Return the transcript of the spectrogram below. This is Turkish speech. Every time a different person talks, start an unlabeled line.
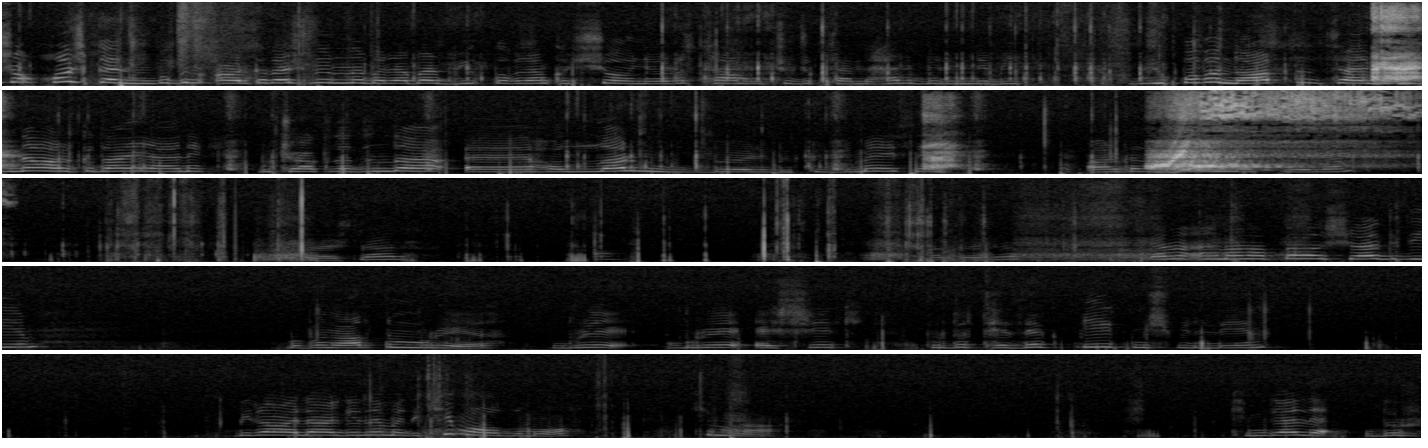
Arkadaşlar hoş geldin. Bugün arkadaşlarımla beraber Büyük Baba'dan kaçış oynuyoruz. Tam çocuk sen her bölümde bir Büyük Baba ne yaptın sen? Birini arkadan yani bıçakladın da e, halılar mı böyle büküldü? Neyse. Arkadaşlarımı bekleyelim. Arkadaşlar. Arkadaşlar. Ben hemen hatta aşağı gideyim. Baba ne yaptın buraya? Buraya, buraya eşek. Burada tezek birikmiş bildiğin. Biri hala gelemedi. Kim oğlum o? Kim la? Kim geldi? Dur.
